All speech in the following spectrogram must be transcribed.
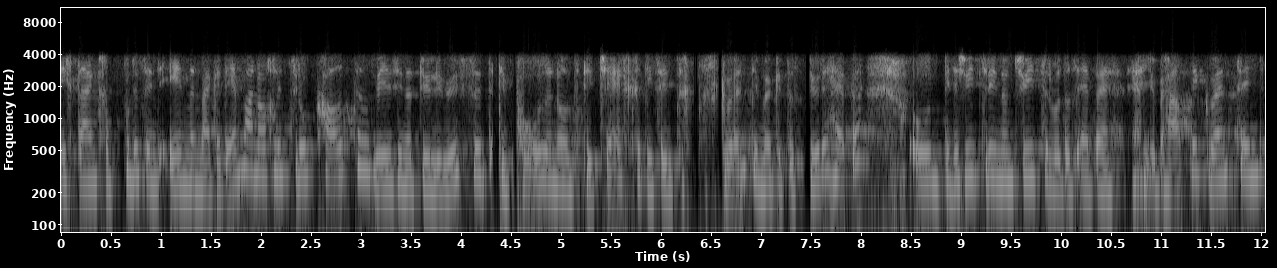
Ich denke, die Bauern sind eher wegen dem auch noch ein bisschen zurückhaltend, weil sie natürlich wissen, die Polen und die Tschechen, die sind sich das gewöhnt, die mögen das durchhaben. Und bei den Schweizerinnen und Schweizern, die das eben überhaupt nicht gewöhnt sind,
